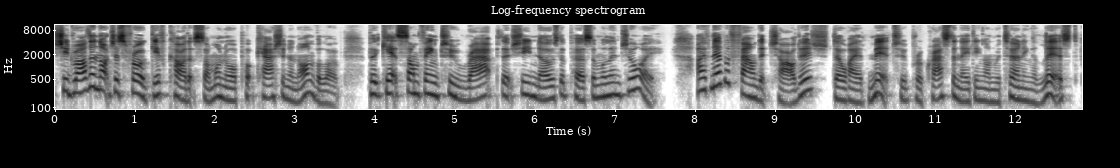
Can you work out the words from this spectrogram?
She'd rather not just throw a gift card at someone or put cash in an envelope, but get something to wrap that she knows the person will enjoy. I've never found it childish, though I admit to procrastinating on returning a list,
